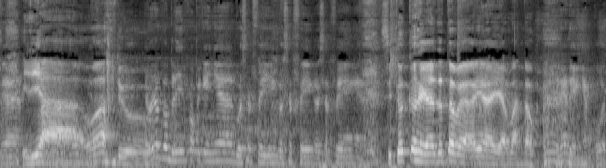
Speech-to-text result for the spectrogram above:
Iya. bang, bang. Waduh. ya udah gue beliin kopi kenya gue surfing gue surfing gue surfing ya. Si kekeh ya tetap ya. Iya, iya, mantap. akhirnya ada yang nyangkut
